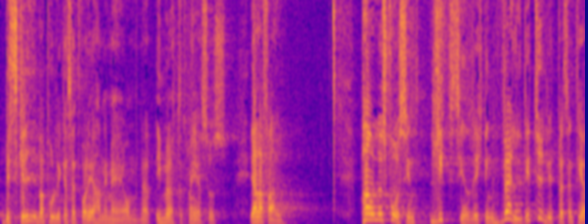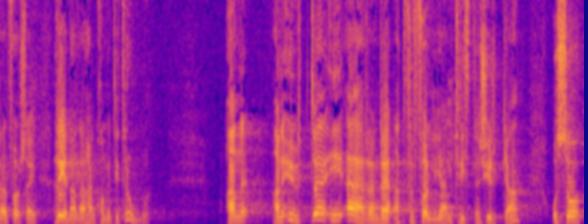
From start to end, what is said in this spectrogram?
beskriva på olika sätt vad det är han är med om när, i mötet med Jesus. I alla fall, Paulus får sin livsinriktning väldigt tydligt presenterad för sig redan när han kommer till tro. Han, han är ute i ärende att förfölja en kristen kyrka och så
